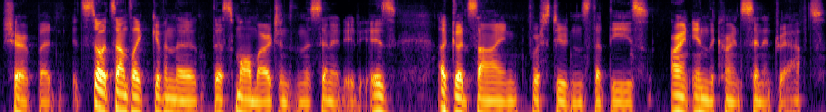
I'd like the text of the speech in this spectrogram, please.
Sure, but it's, so it sounds like, given the the small margins in the Senate, it is a good sign for students that these aren't in the current Senate drafts.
